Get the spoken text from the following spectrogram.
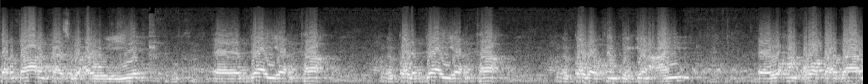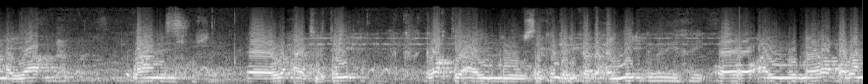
dardaarankaas waxaa weeye dayarta da'yarta gobolkan degan cayn. Waxaan kula dardaarmayaa anis waxaa jirtay wakti aynu secondary ka baxaynay oo aynu meelo badan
